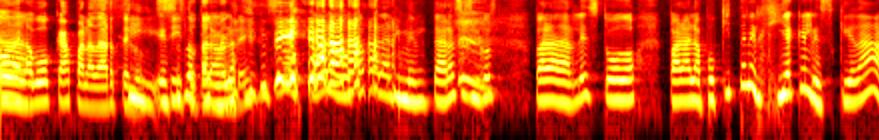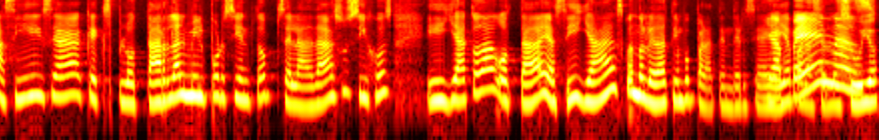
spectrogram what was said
sea, de la boca para dártelo. Sí, esa Sí, es la palabra. totalmente. Sí, la boca para alimentar a sus hijos, para darles todo, para la poquita energía que les queda, así sea que explotarla al mil por ciento, se la da a sus hijos y ya toda agotada y así, ya es cuando le da tiempo para atenderse a Y ella, para hacer lo suyo.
